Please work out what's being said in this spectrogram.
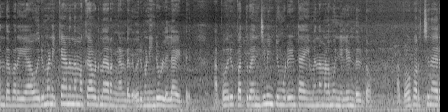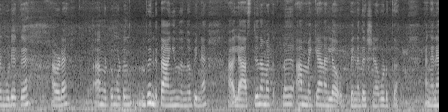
എന്താ പറയുക ഒരു മണിക്കാണ് നമുക്ക് അവിടെ നിന്ന് ഇറങ്ങേണ്ടത് ഒരു മണീന്റെ ഉള്ളിലായിട്ട്. അപ്പോൾ ഒരു പത്ത് പതിനഞ്ച് മിനിറ്റും കൂടി ടൈം നമ്മളെ മുന്നിലുണ്ട് കേട്ടോ. അപ്പോൾ കുറച്ച് നേരം കൂടിയൊക്കെ അവിടെ അങ്ങോട്ടും ഇങ്ങോട്ടും പിന്നെ താങ്ങി നിന്നു. പിന്നെ ലാസ്റ്റ് നമുക്ക് അമ്മയ്ക്കാണല്ലോ പിന്നെ ദക്ഷിണ കൊടുക്കുക. അങ്ങനെ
